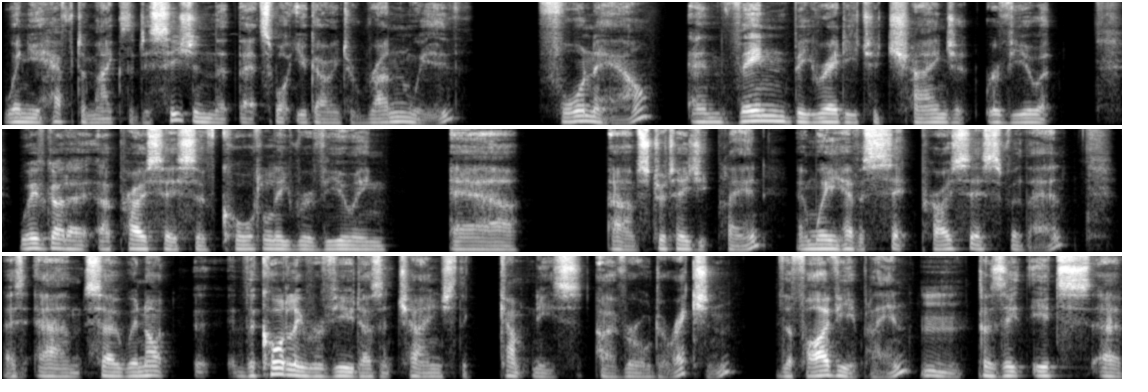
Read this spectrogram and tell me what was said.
when you have to make the decision that that's what you're going to run with for now and then be ready to change it, review it. We've got a, a process of quarterly reviewing our um, strategic plan, and we have a set process for that. As, um, so we're not uh, the quarterly review doesn't change the company's overall direction, the five year plan, because mm. it, it's uh,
